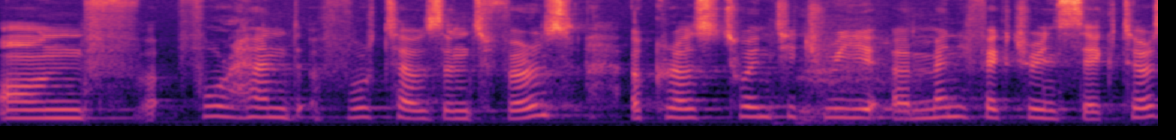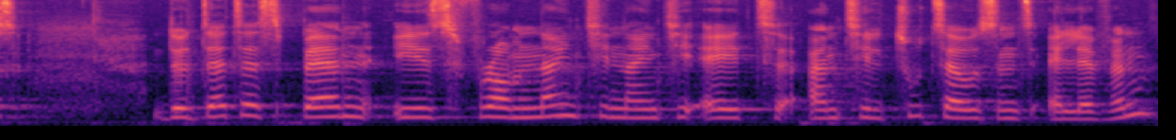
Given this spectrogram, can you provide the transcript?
on 4,000 firms across 23 uh, manufacturing sectors. The data span is from 1998 until 2011.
